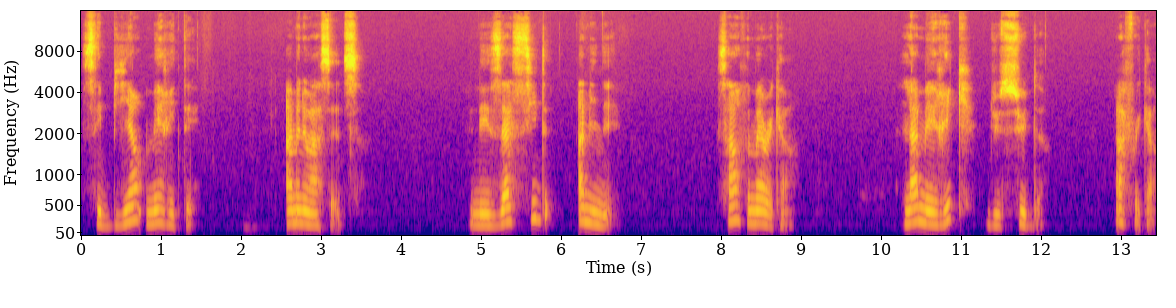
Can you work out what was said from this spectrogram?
C'est bien mérité. Amino acids. Les acides aminés. South America. L'Amérique du Sud. Africa.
